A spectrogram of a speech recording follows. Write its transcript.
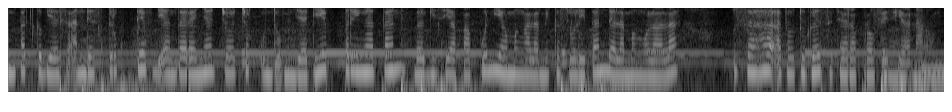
empat kebiasaan destruktif di antaranya cocok untuk menjadi peringatan bagi siapa pun yang mengalami kesulitan dalam mengelola usaha atau tugas secara profesional.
